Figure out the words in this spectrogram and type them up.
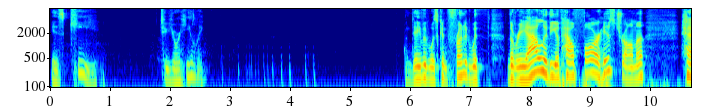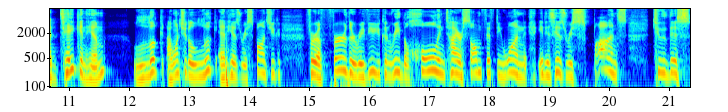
is key to your healing. When David was confronted with the reality of how far his trauma had taken him, look i want you to look at his response. You for a further review you can read the whole entire psalm 51 it is his response to this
